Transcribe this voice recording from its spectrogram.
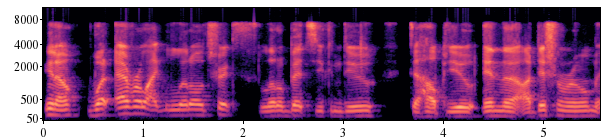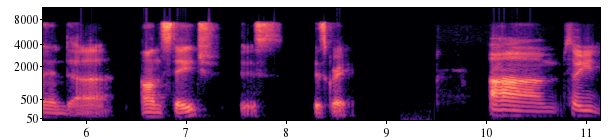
you know, whatever like little tricks, little bits you can do to help you in the audition room and uh, on stage is is great. Um, so you,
